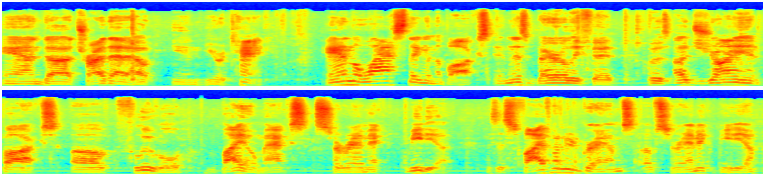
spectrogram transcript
and uh, try that out in your tank. And the last thing in the box, and this barely fit, was a giant box of Fluval Biomax ceramic media. This is 500 grams of ceramic media.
